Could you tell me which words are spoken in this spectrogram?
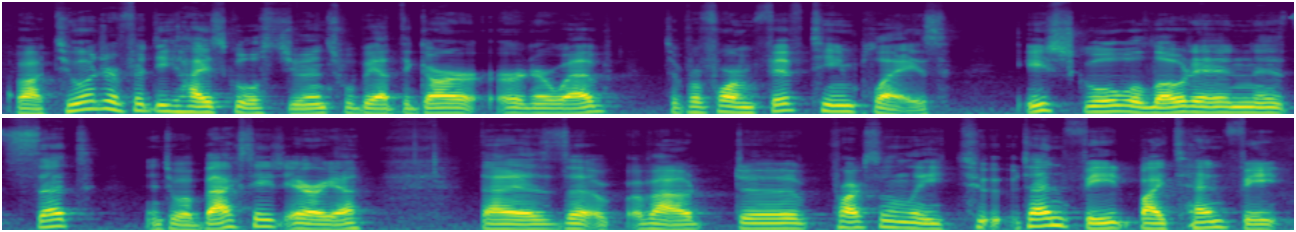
About 250 high school students will be at the Gardner Webb to perform 15 plays. Each school will load in its set into a backstage area that is uh, about uh, approximately two, 10 feet by 10 feet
